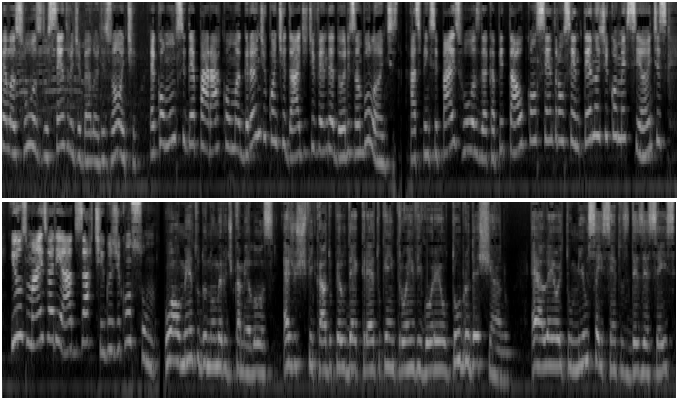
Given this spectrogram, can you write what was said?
Pelas ruas do centro de Belo Horizonte, é comum se deparar com uma grande quantidade de vendedores ambulantes. As principais ruas da capital concentram centenas de comerciantes e os mais variados artigos de consumo. O aumento do número de camelôs é justificado pelo decreto que entrou em vigor em outubro deste ano. É a Lei 8.616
